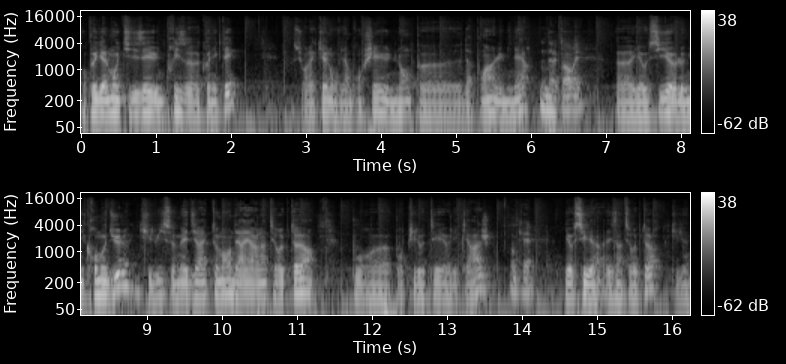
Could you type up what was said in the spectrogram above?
On peut également utiliser une prise connectée, sur laquelle on vient brancher une lampe euh, d'appoint luminaire. D'accord, oui. Euh, il y a aussi le micromodule qui lui se met directement derrière l'interrupteur pour, pour piloter l'éclairage. Ok. Il y a aussi les interrupteurs qui viennent,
